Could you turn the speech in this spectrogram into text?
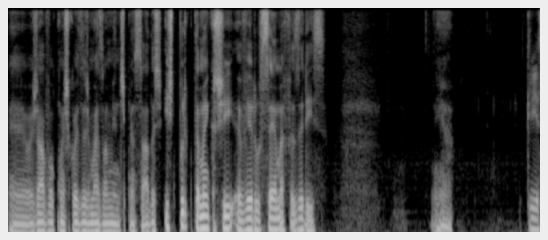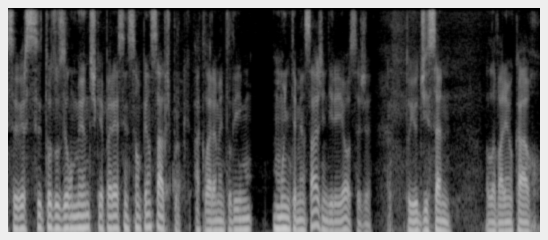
eu já vou com as coisas mais ou menos pensadas. Isto porque também cresci a ver o Sam a fazer isso. Yeah. Queria saber se todos os elementos que aparecem são pensados, porque há claramente ali muita mensagem, diria eu. Ou seja, tu e o G-Sun a lavarem o carro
